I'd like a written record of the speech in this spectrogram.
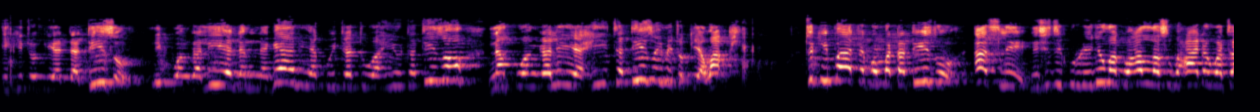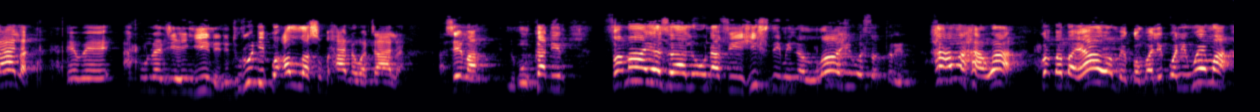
ikitokea tatizo ni kuangalia namna gani ya kuitatua hiyo tatizo na kuangalia hii tatizo imetokea wapi tukipata kwamba tatizo asli ni sisi kurudi nyuma kwa Allah subhanahu wa ta'ala ewe hakuna njia nyingine. Ni turudi kwa Allah subhanahu wa ta'ala. Asema ibn munkadir fama yazaluna fi hifdhi min Allah wa satrin. Hawa hawa kwa baba yao wamekwamba alikuwa ni mwema.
